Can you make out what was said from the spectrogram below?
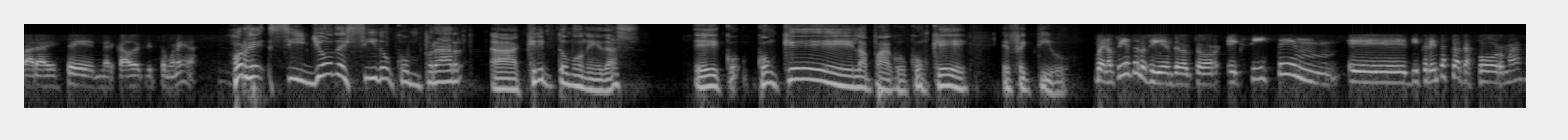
para este mercado de criptomonedas. Jorge, si yo decido comprar ah, criptomonedas, eh, ¿con, con qué la pago? ¿Con qué efectivo? Bueno, fíjese lo siguiente, doctor. Existen eh, diferentes plataformas,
